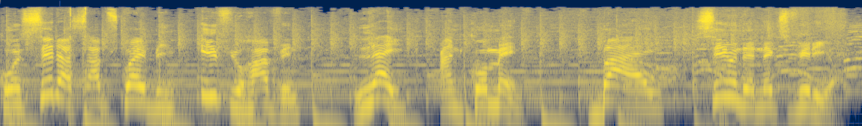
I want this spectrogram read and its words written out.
Consider subscribing if you haven't, like and comment. Bye. See you in the next video.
